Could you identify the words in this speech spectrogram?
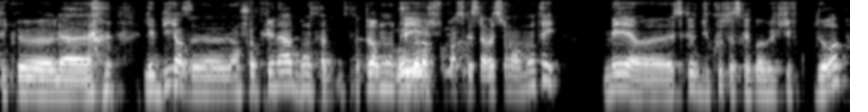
c'est que la... les Bears euh, en championnat, bon, ça, ça peut remonter. Je pense que ça va sûrement monter. Mais euh, est-ce que du coup, ce serait pas objectif Coupe d'Europe?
